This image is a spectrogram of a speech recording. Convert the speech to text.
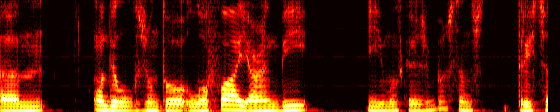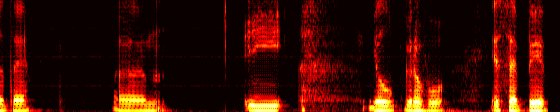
um, onde ele juntou lo-fi, RB e músicas bastante tristes até. Um, e ele gravou esse EP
